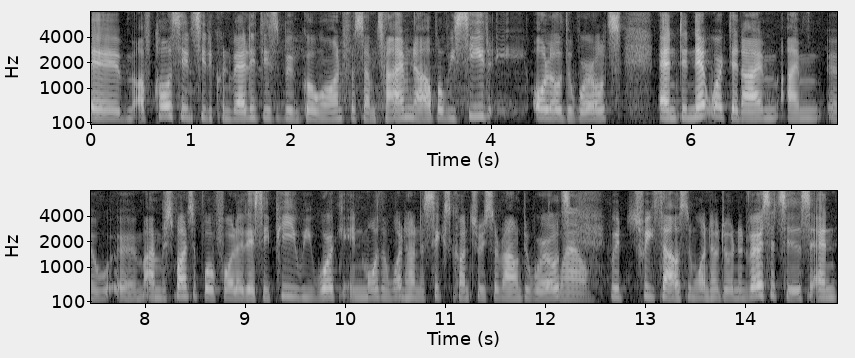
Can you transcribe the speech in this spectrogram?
um, of course, in Silicon Valley, this has been going on for some time now, but we see it all over the world. And the network that I'm, I'm, uh, um, I'm responsible for at SAP, we work in more than 106 countries around the world wow. with 3,100 universities. And,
